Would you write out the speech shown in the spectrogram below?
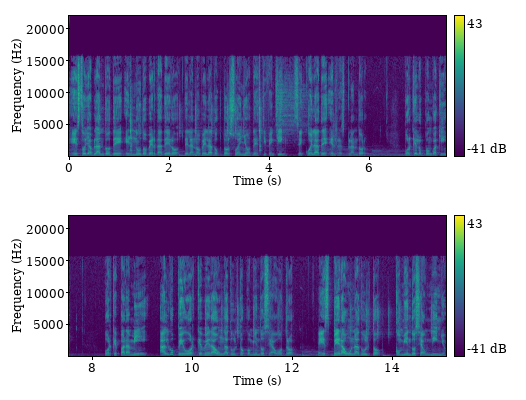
Estoy hablando de El nudo verdadero de la novela Doctor Sueño de Stephen King, secuela de El Resplandor. ¿Por qué lo pongo aquí? Porque para mí, algo peor que ver a un adulto comiéndose a otro es ver a un adulto comiéndose a un niño.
